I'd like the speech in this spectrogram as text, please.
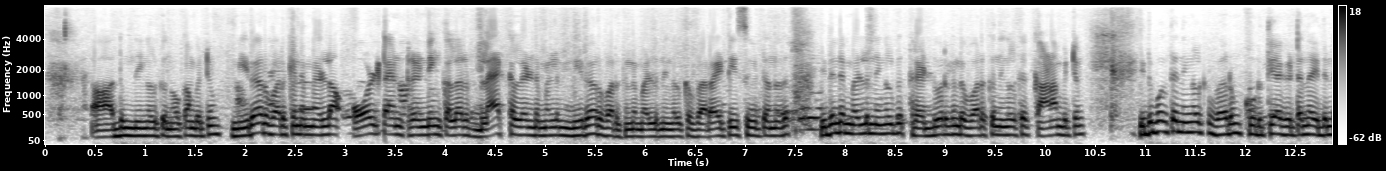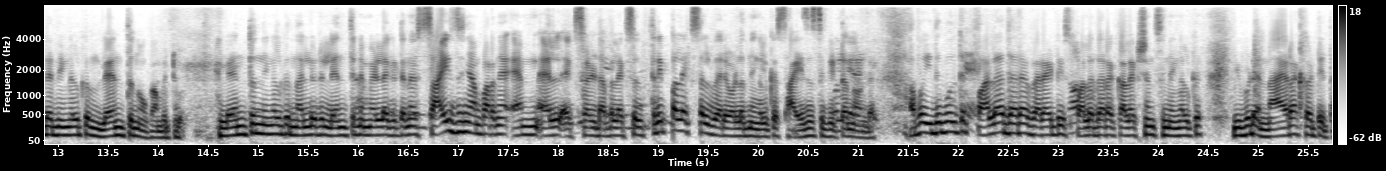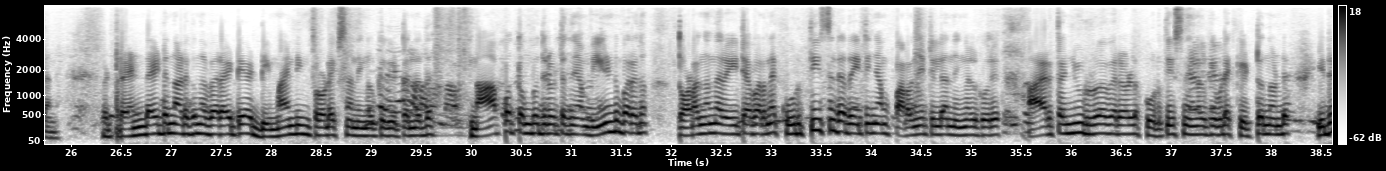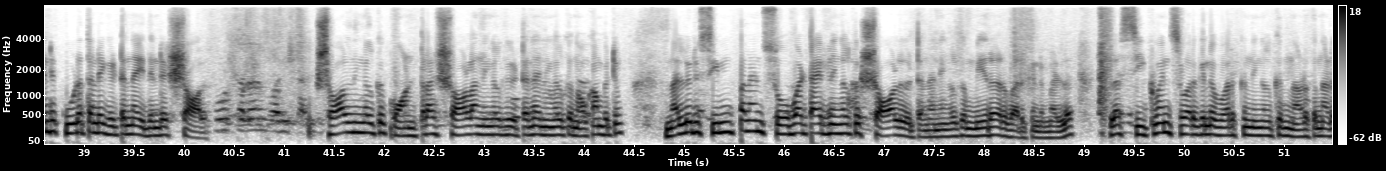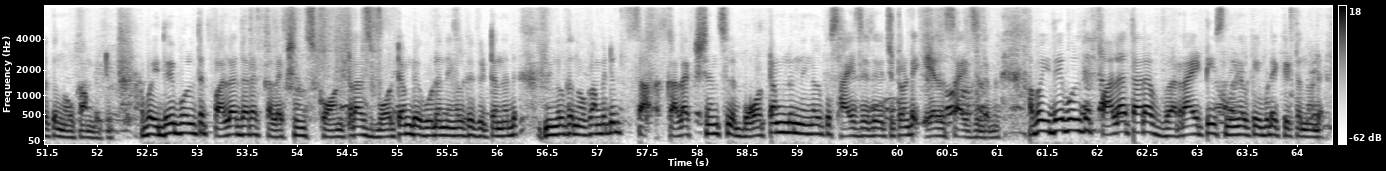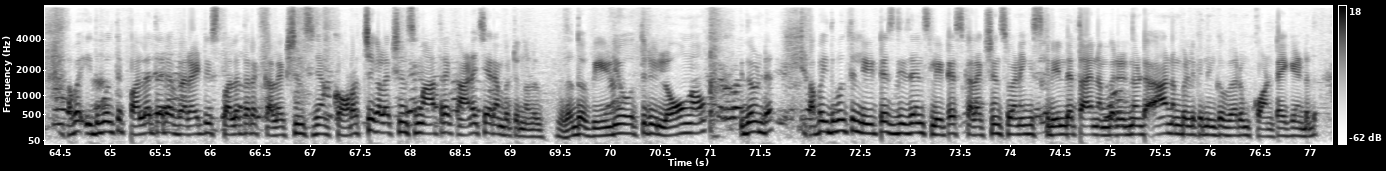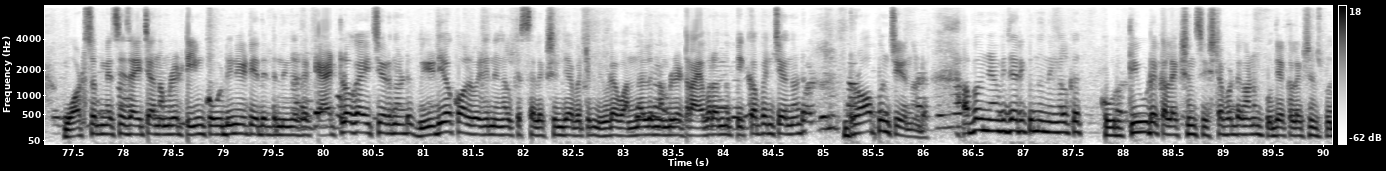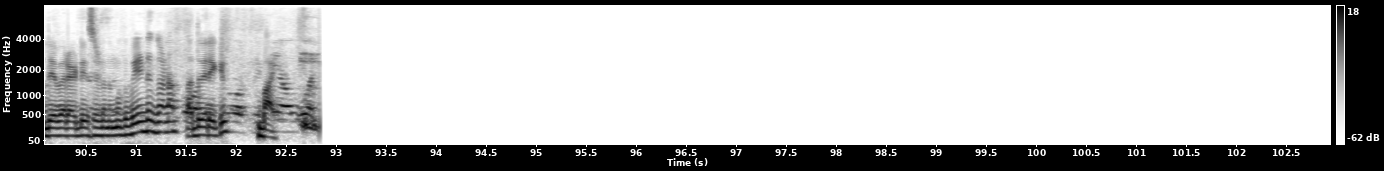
അതും നിങ്ങൾക്ക് നോക്കാൻ പറ്റും. മിറർ വർക്കിന്റെ മേളിൽ all time trending colour black കളറിന്റെ മേളിൽ മിറർ വർക്കിന്റെ മേളിൽ നിങ്ങൾക്ക് വെറൈറ്റീസ് കിട്ടുന്നത്. ഇതിന്റെ മേളിൽ നിങ്ങൾക്ക് ത്രെഡ് വർക്കിന്റെ വർക്ക് നിങ്ങൾക്ക് കാണാൻ പറ്റും. ഇതുപോലത്തെ നിങ്ങൾക്ക് വെറും കുർത്തിയാണ് കിട്ടുന്ന ഇതിന്റെ നിങ്ങൾക്ക് ലെങ്ത് നോക്കാൻ പറ്റും ലെങ്ത് നിങ്ങൾക്ക് നല്ലൊരു ലെങ്ത്തിന്റെ മേളിൽ കിട്ടുന്ന സൈസ് ഞാൻ പറഞ്ഞ M L X L double X XL triple XL വരെയുള്ള നിങ്ങൾക്ക് സൈസസ് കിട്ടുന്നുണ്ട്. അപ്പോൾ ഇതുപോലത്തെ പലതര വെറൈറ്റീസ് പലതര കളക്ഷൻസ് നിങ്ങൾക്ക് ഇവിടെ നയറ കട്ടി തന്നെ. ഇപ്പോൾ ട്രെൻഡായിട്ട് നടക്കുന്ന വെറൈറ്റി ഡിമാൻഡിങ് ആണ് നിങ്ങൾക്ക് കിട്ടുന്നത്. നാൽപ്പത്തൊമ്പത് രൂപ ഞാൻ വീണ്ടും പറയുന്നു തുടങ്ങുന്ന റേറ്റാണ് പറഞ്ഞത് കുർത്തീസിന്റെ റേറ്റ് ഞാൻ പറഞ്ഞിട്ടില്ല. നിങ്ങൾക്കൊരു ആയിരത്തഞ്ഞൂറ് രൂപ വരെയുള്ള കുർത്തീസ് നിങ്ങൾക്ക് ഇവിടെ കിട്ടുന്നുണ്ട്. ഇതിന്റെ കൂടെ തന്നെ കിട്ടുന്ന ഇതിന്റെ ഷോൾ ഷോൾ നിങ്ങൾക്ക് കോൺട്രാസ്റ്റ് ഷോളാണ് നിങ്ങൾക്ക് കിട്ടുന്നത് നിങ്ങൾക്ക് നോക്കാൻ പറ്റും. നല്ലൊരു സിമ്പിൾ ആൻഡ് സൂപ്പർ ടൈപ്പ് നിങ്ങൾക്ക് ഷോൾ കിട്ടുന്നത്. നിങ്ങൾക്ക് മിറർ വർക്കിന്റെ മേളിൽ പ്ലസ് സീക്വൻസ് വർക്കിന്റെ വർക്ക് നിങ്ങൾക്ക് നടക്ക് നടക്ക് നോക്കാൻ പറ്റും. അപ്പോൾ ഇതേപോലത്തെ പലതരം കളക്ഷൻസ് കോൺട്രാസ്റ്റ് ബോട്ടമിന്റെ കൂടെ നിങ്ങൾക്ക് കിട്ടുന്നത് നിങ്ങൾക്ക് നോക്കാൻ പറ്റും. കളക്ഷൻസിൽ ബോട്ടമിലും നിങ്ങൾക്ക് സൈസ് ചെയ്ത് വെച്ചിട്ടുണ്ട് എൽ സൈസിലും അപ്പോൾ ഇതേപോലത്തെ പലതര വെറൈറ്റീസ് നിങ്ങൾക്ക് ഇവിടെ കിട്ടുന്നുണ്ട്. അപ്പോൾ ഇതുപോലത്തെ പലതര വെറൈറ്റീസ് പലതര കളക്ഷൻസ് ഞാൻ കുറച്ച് കളക്ഷൻസ് മാത്രമേ കാണിച്ചു തരാൻ പറ്റുന്നുള്ളൂ. ഇതെന്തോ വീഡിയോ ഒത്തിരി ലോങ് ആവും. ഇതുകൊണ്ട് അപ്പോൾ ഇതുപോലത്തെ ലേറ്റസ്റ്റ് ഡിസൈൻസ് ലേറ്റസ്റ്റ് കളക്ഷൻസ് വേണമെങ്കിൽ സ്ക്രീനിന്റെ താഴെ നമ്പർ ഇരുന്നുണ്ട് ആ നമ്പറിലേക്ക് നിങ്ങൾക്ക് വെറും കോൺടാക്ട് ചെയ്യേണ്ടത്. വാട്സപ്പ് മെസ്സേജ് അയച്ചാൽ നമ്മുടെ ടീം കോർഡിനേറ്റ് ചെയ്തിട്ട് നിങ്ങൾക്ക് കാറ്റലോഗ് അയച്ചു തരുന്നുണ്ട്. വീഡിയോ കോൾ വഴി നിങ്ങൾക്ക് സെലക്ഷൻ ചെയ്യാൻ പറ്റും. ഇവിടെ വന്നാലും നമ്മൾ ഡ്രൈവർ ഒന്ന് പിക്കപ്പും ചെയ്യുന്നുണ്ട് ഡ്രോപ്പും ചെയ്യുന്നുണ്ട്. അപ്പം ഞാൻ വിചാരിക്കുന്നു നിങ്ങൾക്ക് കുർത്തിയുടെ കളക്ഷൻസ് ഇഷ്ടപ്പെട്ട് കാണും. പുതിയ കളക്ഷൻസ് പുതിയ വെറൈറ്റീസ് നമുക്ക് വീണ്ടും കാണാം. അതുവരേക്കും ബൈ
